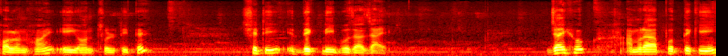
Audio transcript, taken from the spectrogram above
ফলন হয় এই অঞ্চলটিতে। সেটি দেখলেই বোঝা যায়। যাই হোক, আমরা প্রত্যেকেই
